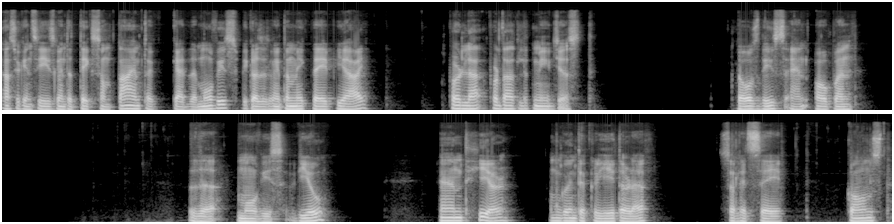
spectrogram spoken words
as you can see, it's going to take some time to get the movies because it's going to make the API. For, for that, let me just close this and open the movies view. And here I'm going to create a ref. So let's say const,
